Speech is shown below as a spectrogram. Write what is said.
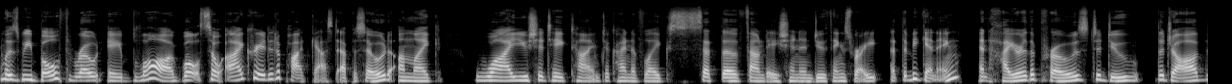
was we both wrote a blog. Well, so I created a podcast episode on like why you should take time to kind of like set the foundation and do things right at the beginning and hire the pros to do the job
